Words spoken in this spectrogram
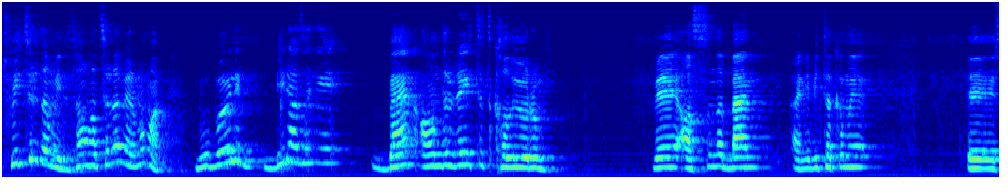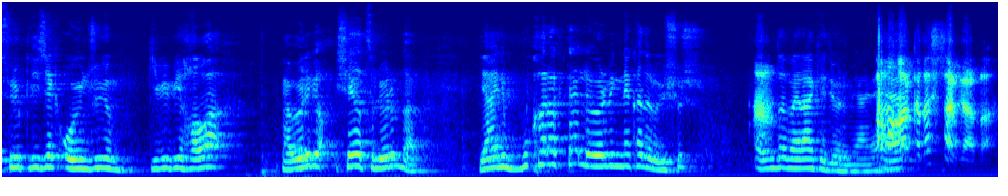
Twitter'da mıydı tam hatırlamıyorum ama bu böyle biraz hani ben underrated kalıyorum ve aslında ben hani bir takımı e, sürükleyecek oyuncuyum gibi bir hava ya öyle bir şey hatırlıyorum da yani bu karakterle Irving ne kadar uyuşur onu da merak ediyorum yani. Ama Eğer- arkadaşlar galiba.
